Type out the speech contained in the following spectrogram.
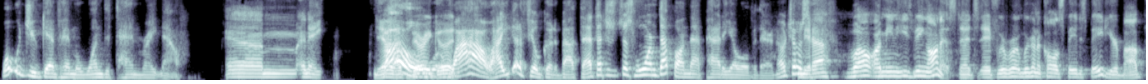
what would you give him a one to 10 right now? Um, an eight. Yeah, that's very Oh, good. Wow, how you got to feel good about that? That just just warmed up on that patio over there. No, Joseph. Yeah. Well, I mean, he's being honest. That's if we're we're going to call a spade a spade here, Bob.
